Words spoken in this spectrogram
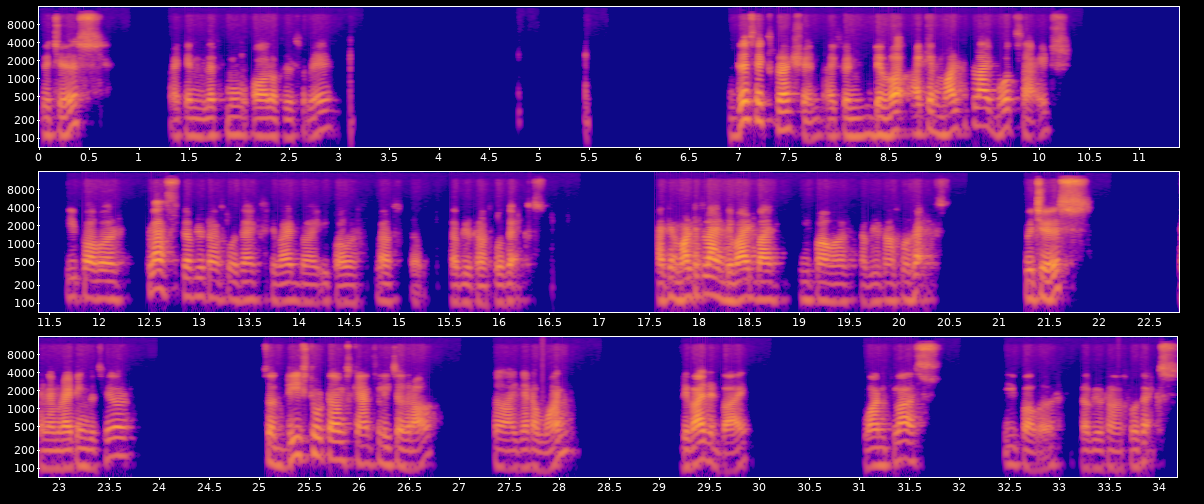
which is, I can, let's move all of this away. This expression, I can divide, I can multiply both sides, e power plus w transpose x divided by e power plus w transpose x. I can multiply and divide by e power w transpose x, which is, and I'm writing this here. So these two terms cancel each other out. So I get a 1 divided by 1 plus e power w transpose x.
